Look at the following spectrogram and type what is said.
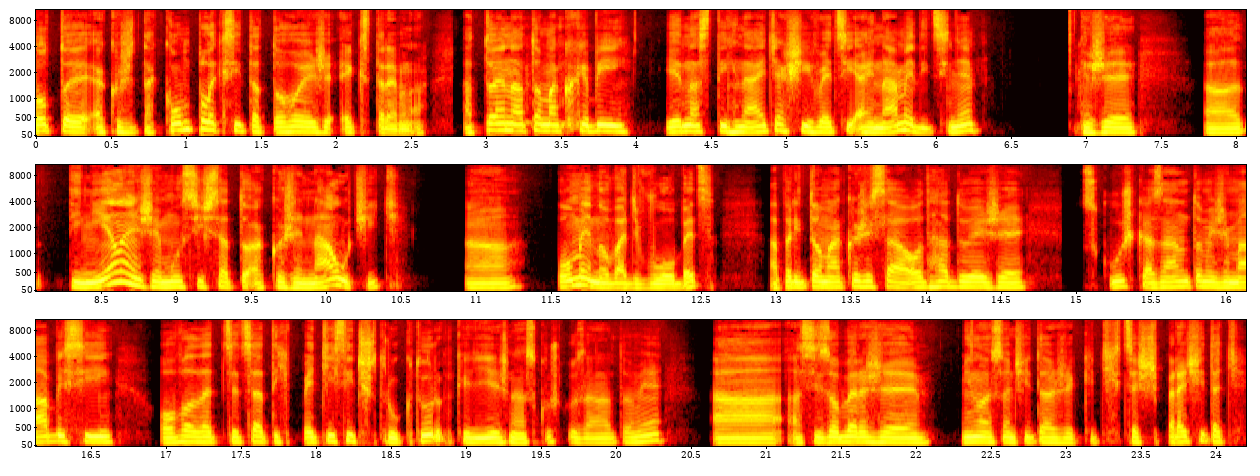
toto je, akože tá komplexita toho je, že extrémna. A to je na tom ako keby jedna z tých najťažších vecí aj na medicine, že uh, ty nielen, že musíš sa to akože naučiť uh, pomenovať vôbec a pritom akože sa odhaduje, že skúška z anatómie, že mal by si ovládať ceca tých 5000 štruktúr, keď ideš na skúšku z anatómie a, a si zober, že minule som čítal, že keď chceš prečítať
